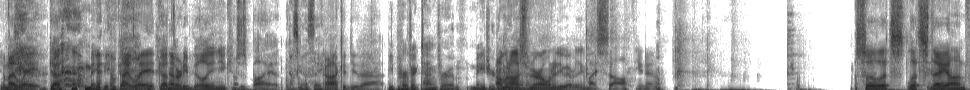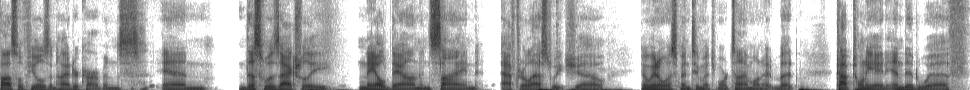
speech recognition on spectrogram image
Am I late? Got Maybe. Am I got, late? got 30 billion, you can just buy it. I was gonna say Oh, I could do that. be perfect time for a major. I'm an entrepreneur. I want to do everything myself. You know. So let's let's stay mm. on fossil fuels and hydrocarbons. And this was actually nailed down and signed after last week's show. And we don't want to spend too much more time on it, but COP28 ended with,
